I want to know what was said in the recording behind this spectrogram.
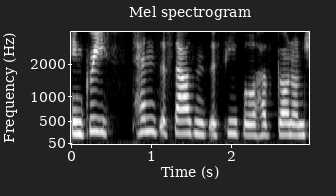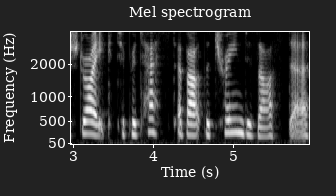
In Greece, tens of thousands of people have gone on strike to protest about the train disaster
